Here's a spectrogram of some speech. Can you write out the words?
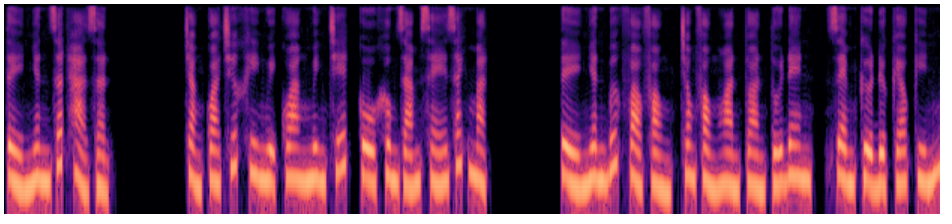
Tề Nhân rất hả giận. Chẳng qua trước khi Ngụy Quang Minh chết, cô không dám xé rách mặt. Tề Nhân bước vào phòng, trong phòng hoàn toàn tối đen, rèm cửa được kéo kín,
